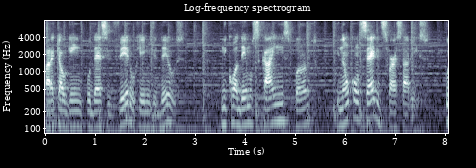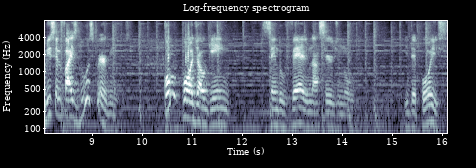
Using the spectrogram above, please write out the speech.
para que alguém pudesse ver o reino de Deus, Nicodemos cai em espanto e não consegue disfarçar isso. Por isso ele faz duas perguntas: Como pode alguém sendo velho nascer de novo? E depois,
